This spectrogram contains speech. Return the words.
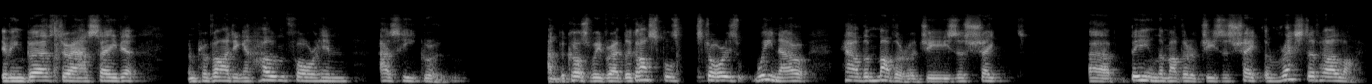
giving birth to our Saviour and providing a home for him as he grew. And because we've read the gospel stories, we know how the mother of Jesus shaped, uh, being the mother of Jesus, shaped the rest of her life,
